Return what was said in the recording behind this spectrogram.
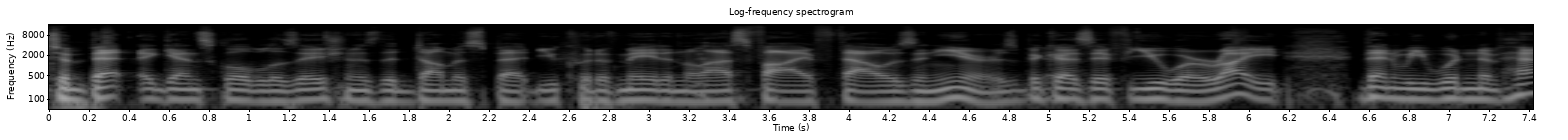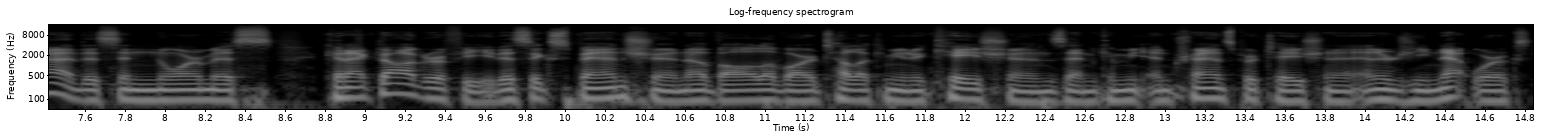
To bet against globalization is the dumbest bet you could have made in the last 5,000 years. Because if you were right, then we wouldn't have had this enormous connectography, this expansion of all of our telecommunications and, commu- and transportation and energy networks.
